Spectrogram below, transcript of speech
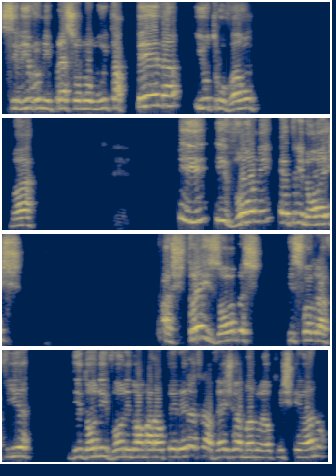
esse livro me impressionou muito, A Pena e o Trovão. É? E Ivone Entre Nós, as três obras, psicografia de Dona Ivone do Amaral Pereira, através de Emanuel Cristiano.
